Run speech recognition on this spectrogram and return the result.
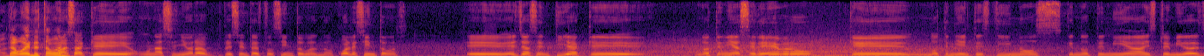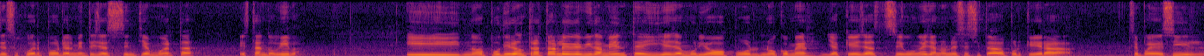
Está bueno, está bueno. Pasa que una señora presenta estos síntomas, ¿no? ¿Cuáles síntomas? Eh, ella sentía que no tenía cerebro, que no tenía intestinos, que no tenía extremidades de su cuerpo. Realmente ella se sentía muerta estando viva. Y no pudieron tratarle debidamente y ella murió por no comer, ya que ella, según ella, no necesitaba porque era, se puede decir,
